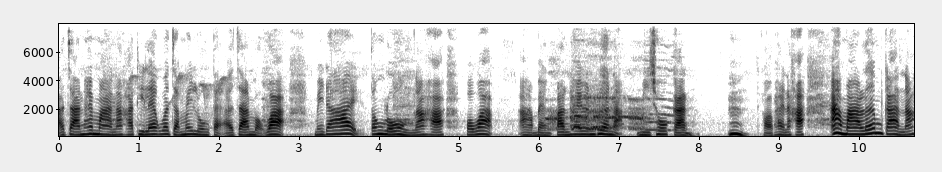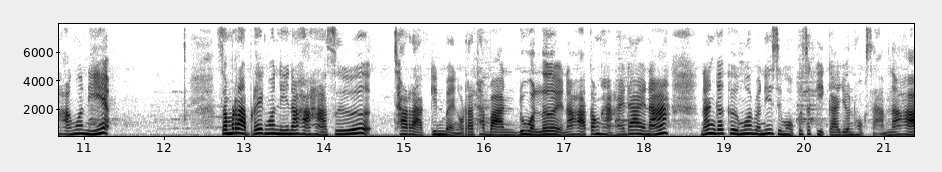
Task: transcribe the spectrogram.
อาจารย์ให้มานะคะ ทีแรกว่าจะไม่ลงแต่อาจารย์บอกว่าไม่ได้ต้องลงนะคะ เพราะว่าแบ่งปันให้เพื่อนๆอะมีโชคกันขออภัยนะคะอะมาเริ่มกันนะคะงวันนี้สำหรับเลขงวันนี้นะคะ หาซื้อฉลากกินแบ่งรัฐบาลด่วนเลยนะคะ ต้องหาให้ได้นะ นั่นก็คืองวดวันที่ 16 พฤศจิกายน 63 นะคะ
